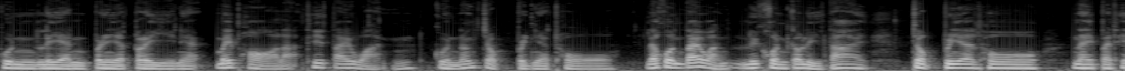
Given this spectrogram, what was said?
คุณเรียนปริญญาตรีเนี่ยไม่พอละที่ไต้หวัน คุณต้องจบปริญญาโท แล้วคนไต้หวันหรือคนเกาหลีใต้ จบปริญญาโทในประเท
